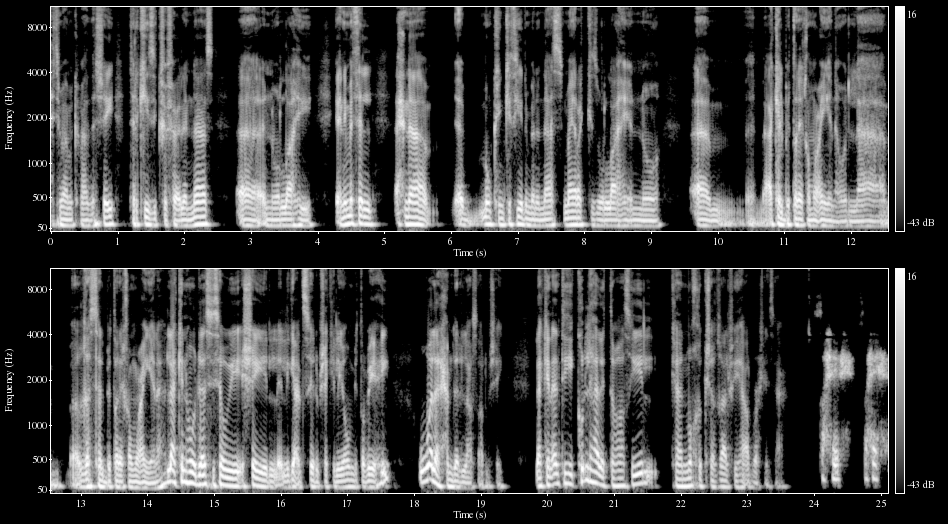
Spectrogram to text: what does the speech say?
اهتمامك بهذا الشيء تركيزك في فعل الناس آه، إنه والله يعني مثل إحنا آه، ممكن كثير من الناس ما يركز والله إنه أكل بطريقة معينة ولا غسل بطريقة معينة لكن هو جالس يسوي الشيء اللي قاعد يصير بشكل يومي طبيعي ولا الحمد لله صار له شيء لكن أنت كل هذه التفاصيل كان مخك شغال فيها 24 ساعة. صحيح صحيح.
